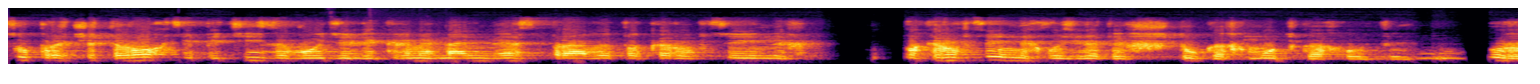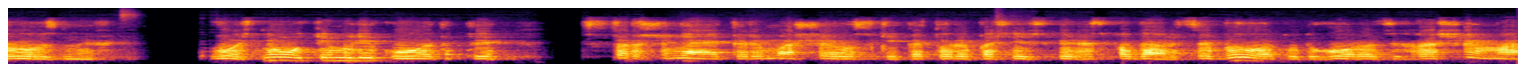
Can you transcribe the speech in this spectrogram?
супраць чатырох ці пяці заводзілі крымінальныя справы па карупцыйных па карупцыйных вось гэтых штуках мутках розных. Вось ну у тым ліку ты старшыня это рымашеўскі который па сельскай гаспадарцы быў а тут горад з грашыма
